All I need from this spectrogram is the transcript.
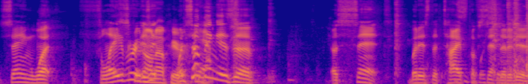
saying what flavor Scoot is on it? up here. When something is a a scent, but it's the type of scent that it is.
